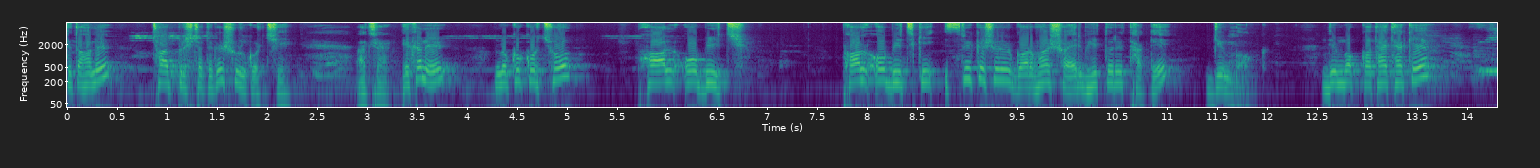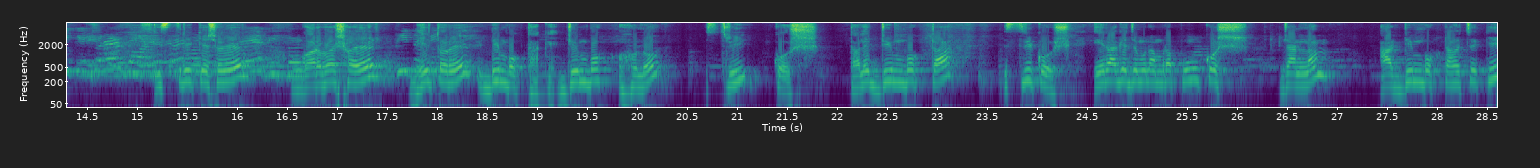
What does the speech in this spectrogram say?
আজকে তাহলে ছয় পৃষ্ঠা থেকে শুরু করছি। আচ্ছা এখানে লক্ষ্য করছ ফল ও বীজ। ফল ও বীজ কি স্ত্রীকেশরের গর্ভাশয়ের ভিতরে থাকে? ডিম্বক। ডিম্বক কোথায় থাকে? স্ত্রী কেশরের গর্ভাশয়ের ভিতরে ডিম্বক থাকে। ডিম্বক হলো স্ত্রী কোষ তাহলে ডিম্বকটা স্ত্রী কোষ এর আগে যেমন আমরা পুংকোষ জানলাম, আর ডিম্বকটা হচ্ছে কি?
